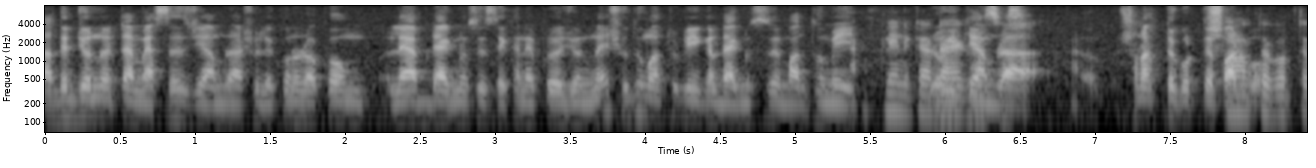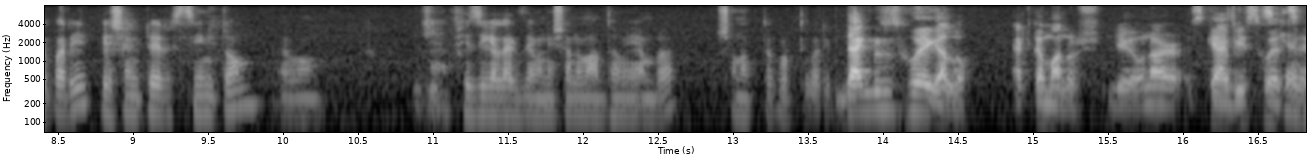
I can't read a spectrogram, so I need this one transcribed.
তাদের জন্য একটা মেসেজ যে আমরা আসলে কোনো রকম ল্যাব ডায়াগনোসিস এখানে প্রয়োজন নেই শুধুমাত্র ক্লিনিক্যাল ডায়াগনোসিসের মাধ্যমেই রোগীকে আমরা শনাক্ত করতে পারব শনাক্ত করতে পারি পেশেন্টের সিমটম এবং। ফিজিক্যাল এক্সামিনেশনের মাধ্যমে আমরা শনাক্ত করতে পারি ডায়াগনোসিস হয়ে গেল একটা মানুষ যে ওনার স্ক্যাবিস হয়েছে।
